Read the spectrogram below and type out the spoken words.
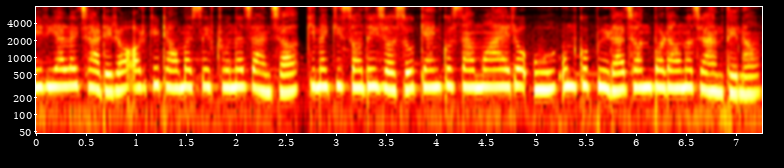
एरियालाई छाडेर अर्कै ठाउँमा सिफ्ट हुन चाहन्छ किनकि सधैँ जसो क्याङको सामु आएर ऊ उनको पीडा झन् बढाउन चाहन्थेन।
